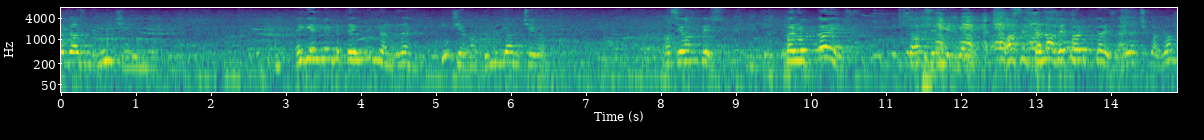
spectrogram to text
մգազում են ինչ է իմ Եկեն մեկը տևում են, ինչ եղավ, դու միանը չեղավ։ Ասի աղբեր, պարոկկա ես, սապշեն երգել, ասես դլավ է պարոկկա ես, այլա չկա, գամ։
